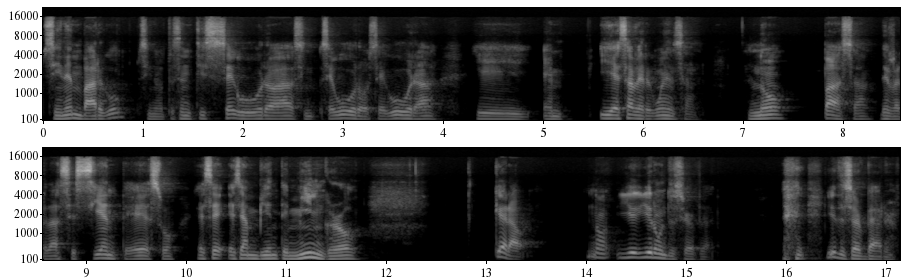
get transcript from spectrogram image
Sin embargo, si no te sentís segura, seguro, segura y, y esa vergüenza no pasa, de verdad se siente eso, ese, ese ambiente mean girl, get out. No, you, you don't deserve that. you deserve better,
